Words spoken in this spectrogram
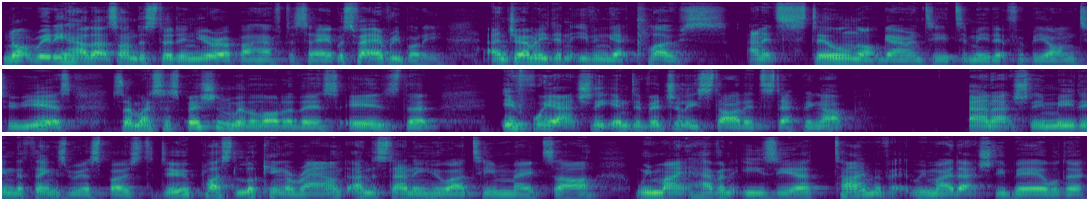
not really how that's understood in Europe. I have to say it was for everybody, and Germany didn't even get close, and it's still not guaranteed to meet it for beyond two years. So my suspicion with a lot of this is that if we actually individually started stepping up and actually meeting the things we are supposed to do, plus looking around, understanding who our teammates are, we might have an easier time of it. We might actually be able to,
